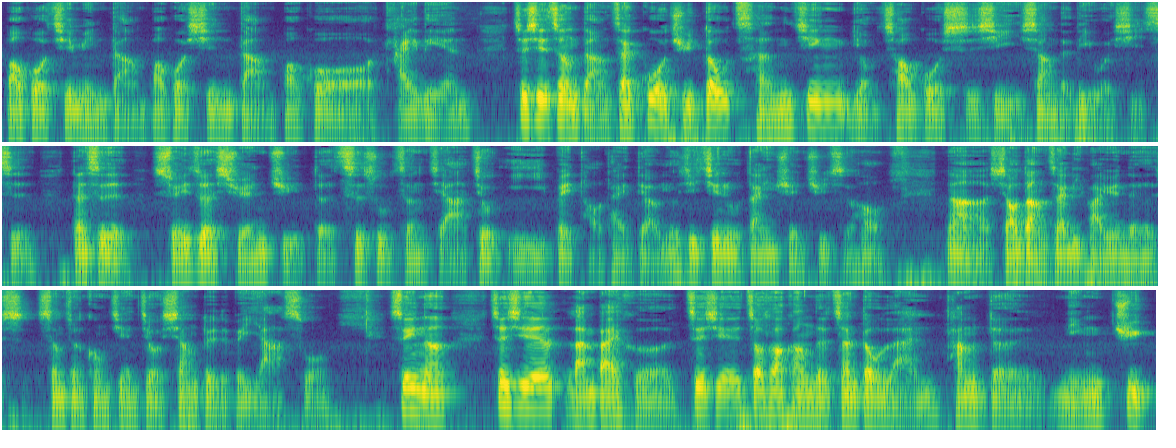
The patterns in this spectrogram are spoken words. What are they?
包括亲民党、包括新党、包括台联这些政党，在过去都曾经有超过十席以上的立委席次。但是随着选举的次数增加，就一一被淘汰掉。尤其进入单一选区之后，那小党在立法院的生存空间就相对的被压缩。所以呢，这些蓝白合，这些赵少康的战斗蓝，他们的凝聚，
